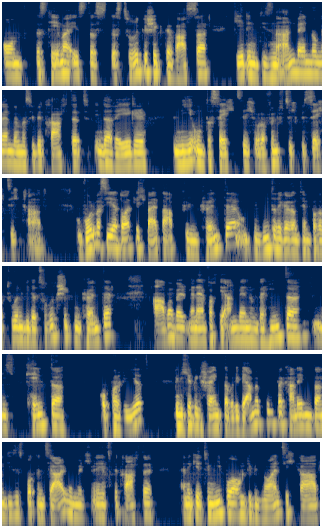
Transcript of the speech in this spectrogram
Und das Thema ist, dass das zurückgeschickte Wasser geht in diesen Anwendungen, wenn man sie betrachtet, in der Regel nie unter 60 oder 50 bis 60 Grad. Obwohl man sie ja deutlich weiter abkühlen könnte und mit niedrigeren Temperaturen wieder zurückschicken könnte. Aber weil man einfach die Anwendung dahinter nicht kälter operiert, bin ich hier beschränkt. Aber die Wärmepumpe kann eben dann dieses Potenzial, wenn ich jetzt betrachte, eine Geothermiebohrung, die mit 90 Grad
